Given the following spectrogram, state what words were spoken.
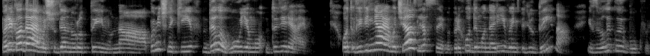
Перекладаємо щоденну рутину на помічників, делегуємо, довіряємо. От вивільняємо час для себе, переходимо на рівень людина із великої букви.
